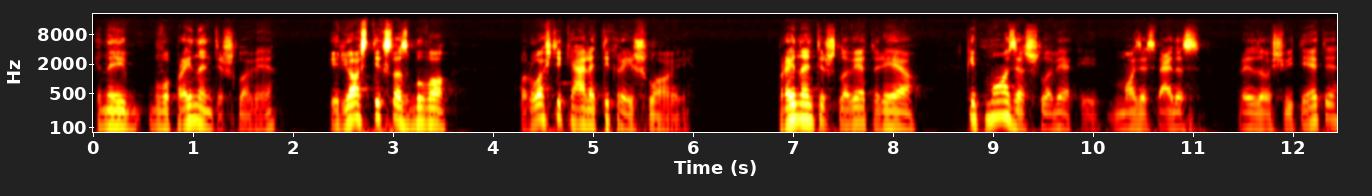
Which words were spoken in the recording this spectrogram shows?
jinai buvo praeinanti šlovė ir jos tikslas buvo paruošti kelią tikrai šloviai. Praeinanti šlovė turėjo, kaip Mozės šlovė, kai Mozės veidas pradėdavo švitėti,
